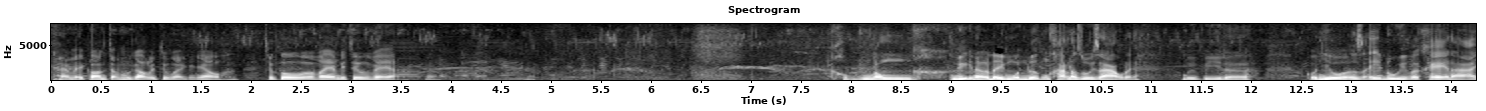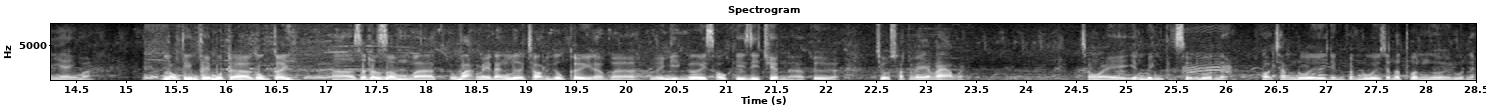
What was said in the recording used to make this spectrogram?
Hai mẹ con chọn một góc để chụp ảnh với nhau. Chúc cô và em đi chơi vui vẻ ạ. Không Long nghĩ là ở đây nguồn nước cũng khá là dồi dào đấy. Bởi vì là có nhiều dãy núi và khe đá như này mà. Long tìm thấy một à, gốc cây. À, rất là râm và các bạn này đang lựa chọn gốc cây là mà người nghỉ ngơi sau khi di chuyển à, từ chỗ soát vé vào ấy. Trong này yên bình thực sự luôn đấy họ chăn nuôi những cái vật nuôi rất là thuần người luôn này.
